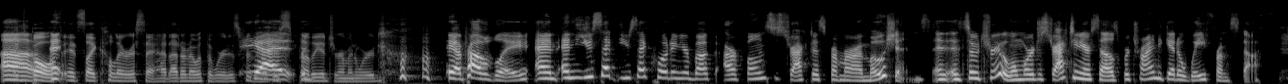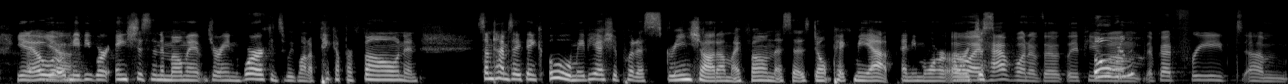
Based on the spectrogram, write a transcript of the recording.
Uh, it's both. And, it's like hilarious sad. I don't know what the word is for yeah, that. It's probably a German word. yeah, probably. And and you said you said quote in your book, our phones distract us from our emotions, and it's so true. When we're distracting ourselves, we're trying to get away from stuff. You know, yeah. or maybe we're anxious in a moment during work, and so we want to pick up our phone and sometimes I think, oh, maybe I should put a screenshot on my phone that says "Don't pick me up anymore." Or oh, just... I have one of those. If you, oh, um, really? I've got free um,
